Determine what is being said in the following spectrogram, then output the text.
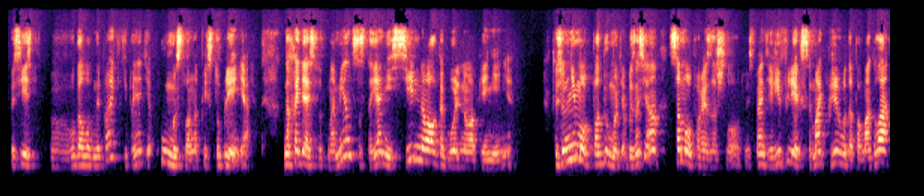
То есть есть в уголовной практике понятие умысла на преступление, находясь в тот момент в состоянии сильного алкогольного опьянения. То есть он не мог подумать об изнасиловании, а само произошло. То есть, понимаете, рефлексы, мать природа помогла.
